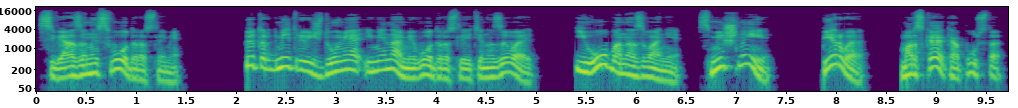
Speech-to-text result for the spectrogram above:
связаны с водорослями. Петр Дмитриевич двумя именами водоросли эти называет. И оба названия смешные. Первое – морская капуста.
